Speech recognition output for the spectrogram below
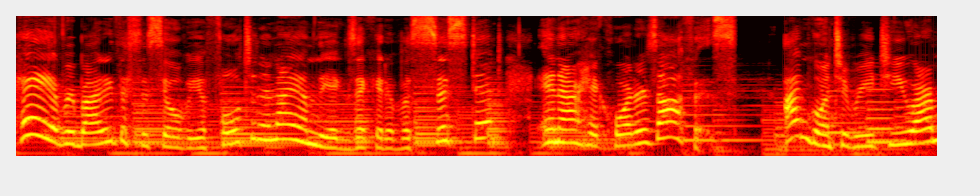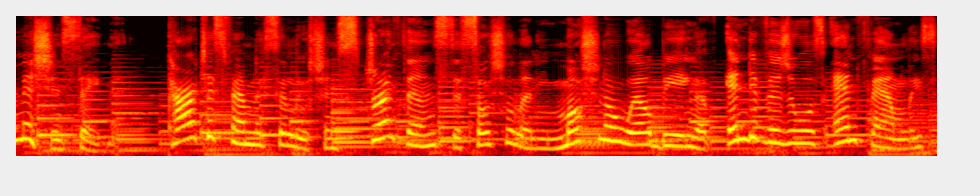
Hey, everybody, this is Sylvia Fulton, and I am the executive assistant in our headquarters office. I'm going to read to you our mission statement. Caritas Family Solutions strengthens the social and emotional well being of individuals and families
